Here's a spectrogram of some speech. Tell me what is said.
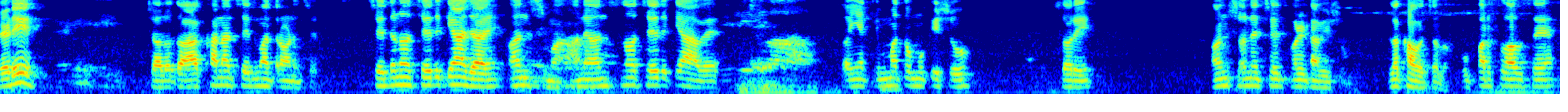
રેડી ચાલો તો આખાના છેદમાં ત્રણ છે. છેદનો છેદ ક્યાં જાય? અંશમાં. અને અંશનો છેદ ક્યાં આવે. તો અહીંયા કિંમતો મૂકીશું. સોરી અંશ અને છેદ પલટાવીશું. લખાવો, ચલો. ઉપર શું આવશે?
